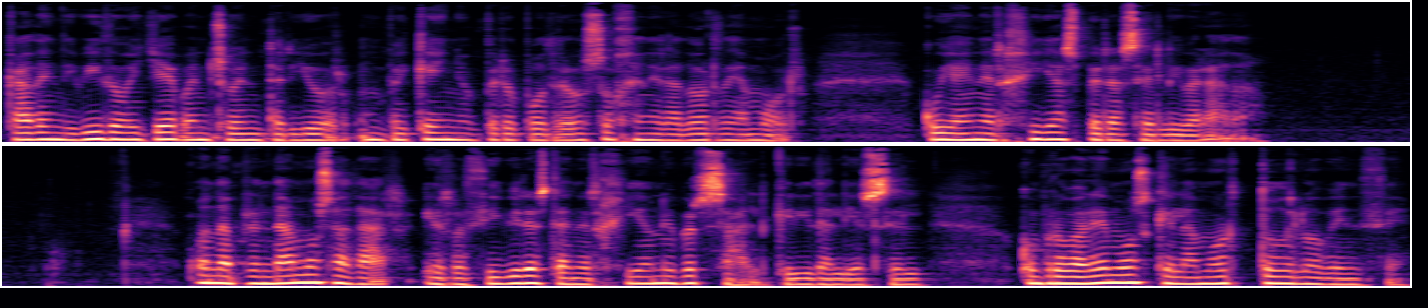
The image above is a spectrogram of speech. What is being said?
cada individuo lleva en su interior un pequeño pero poderoso generador de amor, cuya energía espera ser liberada. Cuando aprendamos a dar y recibir esta energía universal, querida Liesel, comprobaremos que el amor todo lo vence,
